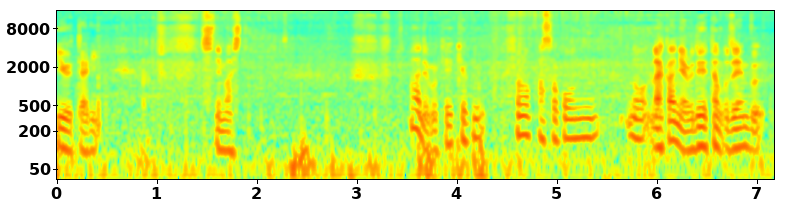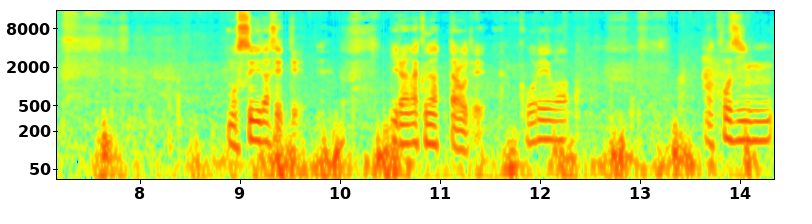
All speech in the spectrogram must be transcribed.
言うたりしてました。まあでも結局そのパソコンの中にあるデータも全部もう吸い出せていらなくなったのでこれは、まあ、個人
